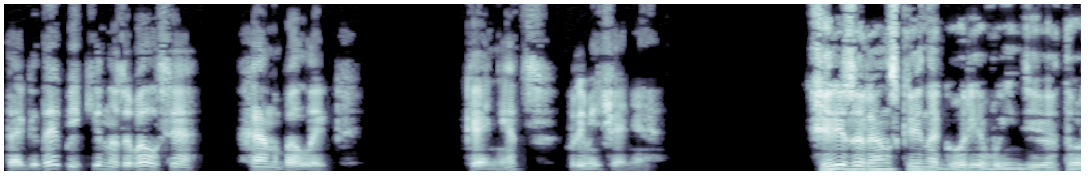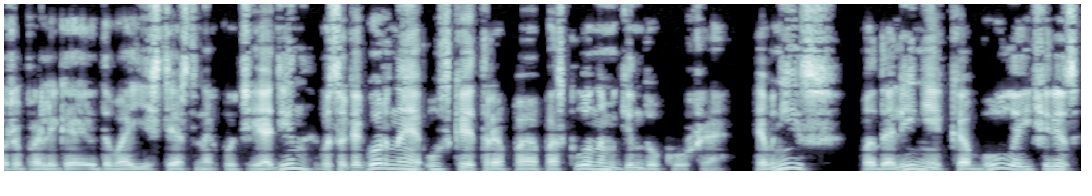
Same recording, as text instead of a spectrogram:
Тогда Пекин назывался Ханбалык. Конец примечания. Через Иранское Нагорье в Индию тоже пролегают два естественных пути. Один – высокогорная узкая тропа по склонам Гиндукуша. Вниз, по долине Кабула и через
